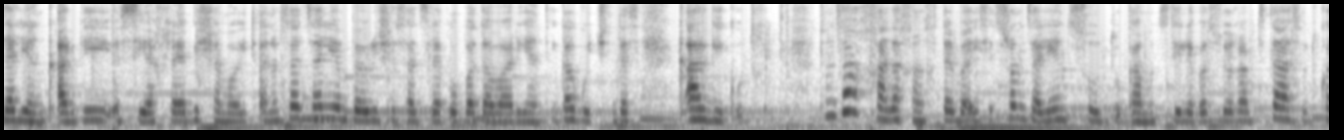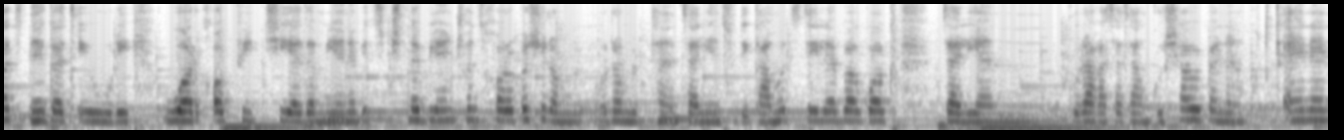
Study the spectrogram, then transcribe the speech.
ძალიან კარგი სიახლეები შემოიტანოს და ძალიან ბევრი შესაძლებლობა და ვარიანტი გაგვიჩნდეს კარგი კუთხით. თუმცა ხანდახან ხდება ისიც, რომ ძალიან ცუდ გამოცდილებას ვიღებთ და ასე ვთქვათ, ნეგატიური, უარყოფითი ადამიანებიც ჩნდებიან ჩვენ ცხოვრებაში, რომ რომლებთან ძალიან ცუდი გამოცდილება გვაქვს, ძალიან რაღაცას ამ გუშავებენ, ან გვტკენენ,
